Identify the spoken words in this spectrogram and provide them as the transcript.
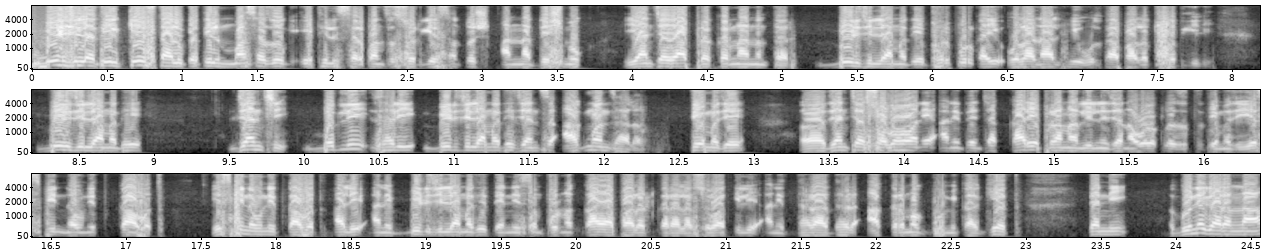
बीड जिल्ह्यातील केस तालुक्यातील मसाजोग येथील सरपंच स्वर्गीय संतोष अण्णा देशमुख यांच्या या प्रकरणानंतर बीड जिल्ह्यामध्ये भरपूर काही ओलाढाल ही उलथापालथ होत गेली. बीड जिल्ह्यामध्ये ज्यांची बदली झाली बीड जिल्ह्यामध्ये ज्यांचं आगमन झालं ते म्हणजे ज्यांच्या स्वभावाने आणि त्यांच्या कार्यप्रणालीने ज्यांना ओळखलं जातं ते म्हणजे S P Navneet Kawat. S P Navneet Kawat आले आणि बीड जिल्ह्यामध्ये त्यांनी संपूर्ण कायापालट करायला सुरुवात केली आणि धडाधड आक्रमक भूमिका घेत त्यांनी गुन्हेगारांना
